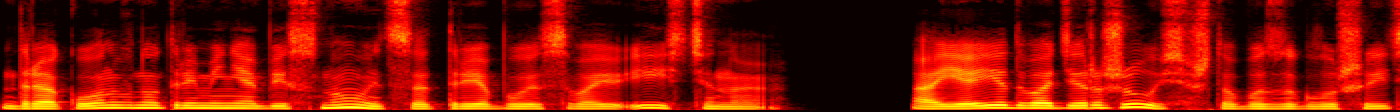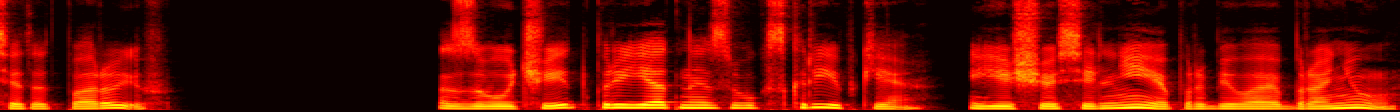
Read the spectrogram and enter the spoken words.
Дракон внутри меня беснуется, требуя свою истинную, а я едва держусь, чтобы заглушить этот порыв. Звучит приятный звук скрипки, еще сильнее пробивая броню.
